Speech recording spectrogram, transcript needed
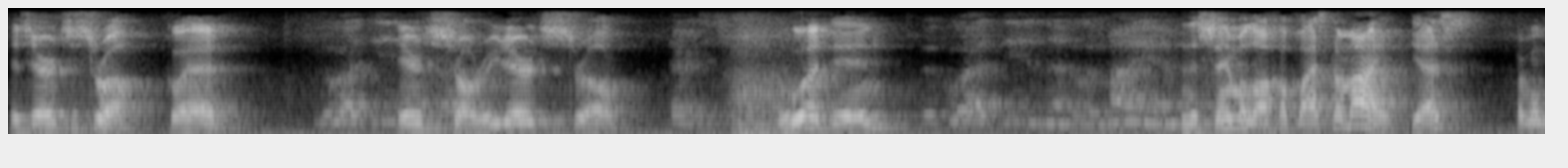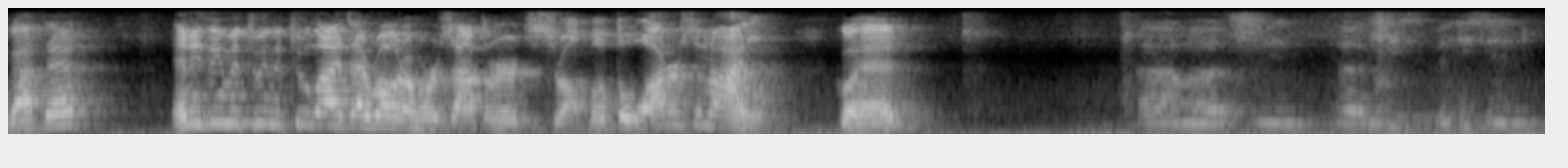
Is Eretz Yisrael? Go ahead. Eretz Yisrael. Read Eretz Yisrael. Huadin. And the same halacha applies to mine. Yes? Everyone got that? Anything between the two lines I wrote are horizontal or Eretz Yisrael, both the waters and the island. Go ahead. Um, uh, in uh, Venetian,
